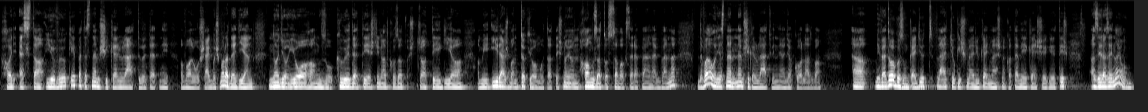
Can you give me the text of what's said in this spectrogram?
hogy ezt a jövőképet ezt nem sikerül átültetni a valóságba. És marad egy ilyen nagyon jól hangzó küldetés, nyilatkozat, vagy stratégia, ami írásban tök jól mutat, és nagyon hangzatos szavak szerepelnek benne, de valahogy ezt nem, nem sikerül átvinni a gyakorlatba. Mivel dolgozunk együtt, látjuk, ismerjük egymásnak a tevékenységét is, azért az egy nagyon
